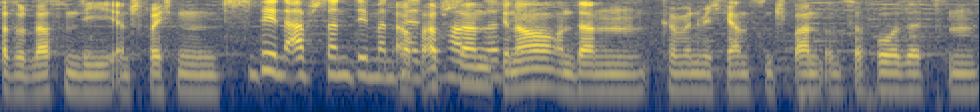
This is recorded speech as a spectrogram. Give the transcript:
also lassen die entsprechend Den Abstand, den man halt auf haben Abstand, genau, und dann können wir nämlich ganz entspannt uns davor setzen.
